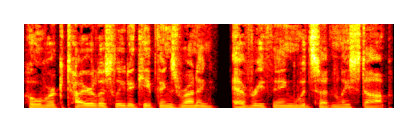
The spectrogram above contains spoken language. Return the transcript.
who work tirelessly to keep things running, everything would suddenly stop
